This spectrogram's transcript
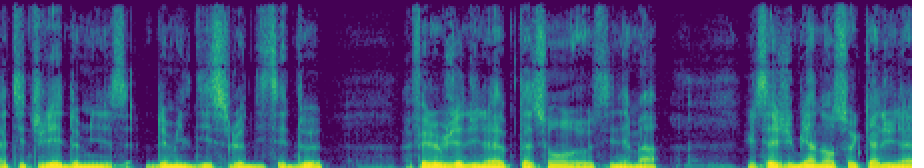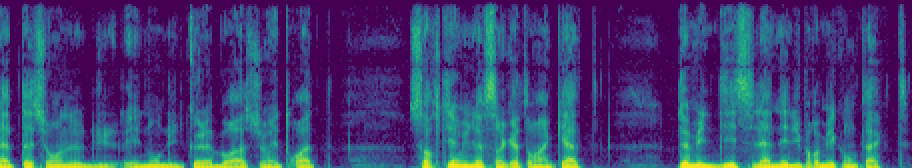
intitulé 2010 l'Odyssée 2, a fait l'objet d'une adaptation au cinéma. Il s'agit bien dans ce cas d'une adaptation et non d'une collaboration étroite sorti en 1984, 2010, l'année du premier contact,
